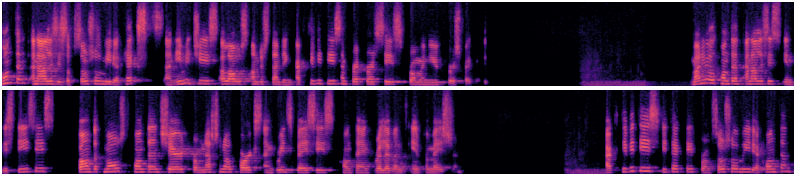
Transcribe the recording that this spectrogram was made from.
Content analysis of social media texts and images allows understanding activities and preferences from a new perspective. Manual content analysis in this thesis found that most content shared from national parks and green spaces contained relevant information. Activities detected from social media content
